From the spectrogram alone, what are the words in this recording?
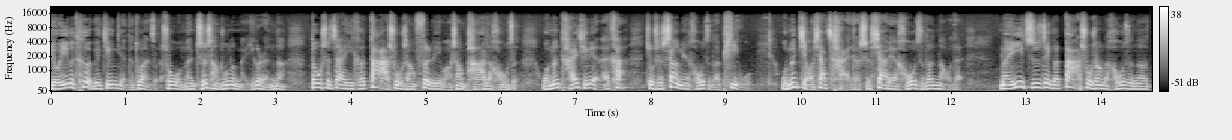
有一个特别经典的段子，说我们职场中的每一个人呢，都是在一棵大树上奋力往上爬的猴子。我们抬起脸来看，就是上面猴子的屁股；我们脚下踩的是下边猴子的脑袋。每一只这个大树上的猴子呢，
